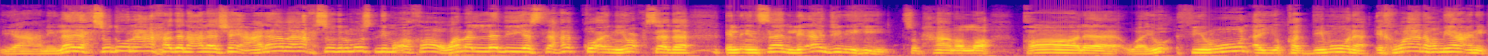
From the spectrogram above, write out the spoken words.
يعني لا يحسدون أحدا على شيء على ما يحسد المسلم أخاه وما الذي يستحق أن يحسد الإنسان لأجله؟ سبحان الله. قال ويؤثرون أي يقدمون إخوانهم يعني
